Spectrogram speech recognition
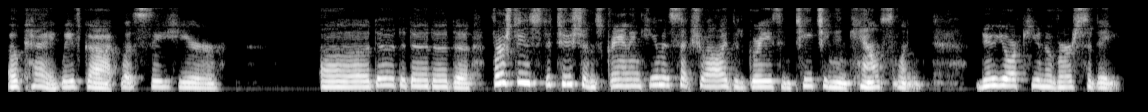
okay, we've got, let's see here. Uh, da, da, da. First institutions granting human sexuality degrees in teaching and counseling. New York University,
